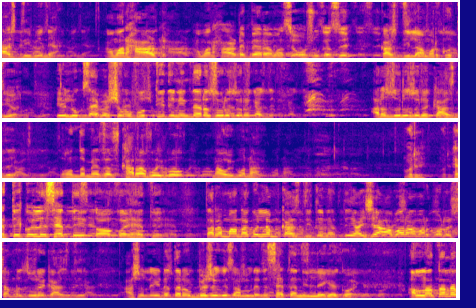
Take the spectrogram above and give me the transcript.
কাজ দিবি না। আমার হার্ট আমার হার্টে ব্যারাম আছে, অসুখ আছে, কাজ দিলে আমার ক্ষতি হয়। এই লোক যাইবার সময় ভর্তি দিন ইন্দা আরও জোরে জোরে কাজ আরও জোরে জোরে কাজ দেয়। তখন তো মেজাজ খারাপ হইব, না হইব না? তারা মানা করলাম কাজ দিতে না। তে আইসা আবার আমার ঘরের সামনে জোরে কাজ দে আসলে এটা তার অভ্যেস হয়ে গেছে আমাদের সেতানির লেগে কয়। আল্লাহ তালা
